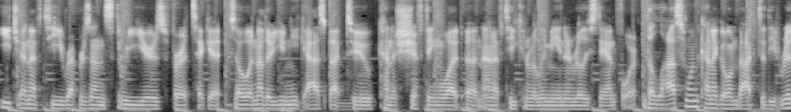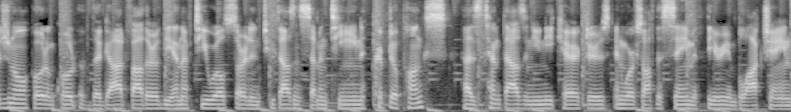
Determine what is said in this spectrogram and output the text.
each NFT represents three years for a ticket. So another unique aspect to kind of shifting what an NFT NFT can really mean and really stand for. The last one, kind of going back to the original quote unquote of the godfather of the NFT world, started in 2017. CryptoPunks has 10,000 unique characters and works off the same Ethereum blockchain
